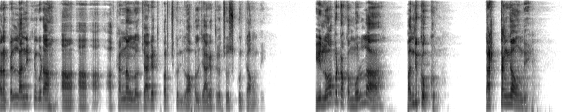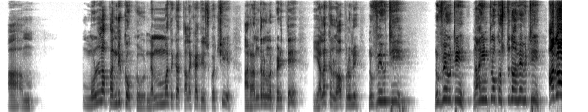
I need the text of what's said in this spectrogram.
తన పిల్లలన్నింటిని కూడా ఆ కన్నంలో జాగ్రత్త పరుచుకుని లోపల జాగ్రత్తగా చూసుకుంటా ఉంది. ఈ లోపట ఒక ముళ్ళ పందికొక్కు దట్టంగా ఉంది. ఆ ముళ్ళ పందికొక్కు నెమ్మదిగా తలకాయ తీసుకొచ్చి ఆ రంధ్రంలో పెడితే ఎలక లోపలుండి నువ్వేమిటి? నువ్వేమిటి? నా ఇంట్లోకి వస్తున్నావేమిటి? ఆగో!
